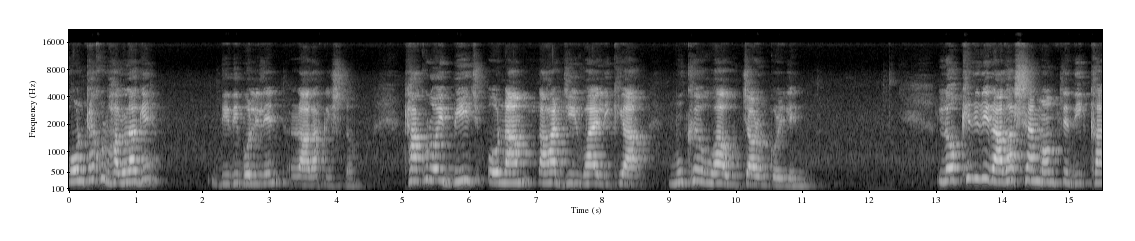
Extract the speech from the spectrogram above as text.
কোন ঠাকুর ভালো লাগে? দিদি বলিলেন, রাধাকৃষ্ণ। ঠাকুর ওই বীজ ও নাম তাহার জিহ্বায় লিখিয়া মুখে উহা উচ্চারণ করিলেন। লক্ষ্মী দিদি রাধাশ্যাম মন্ত্রে দীক্ষা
